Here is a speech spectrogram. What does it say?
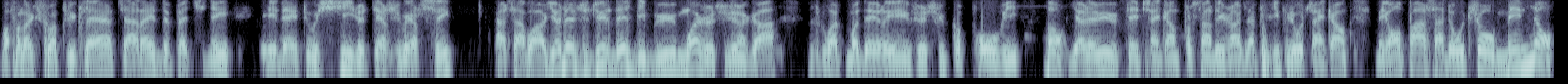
Il va falloir que je sois plus clair. Tu arrêtes de patiner et d'être aussi le tergiversé, à savoir, il y en a du dire dès le début, moi je suis un gars de droite modérée, je suis pas trop vie. Bon, il y en a eu peut-être 50% des gens de la pluie, puis l'autre 50, mais on passe à d'autres choses. Mais non,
